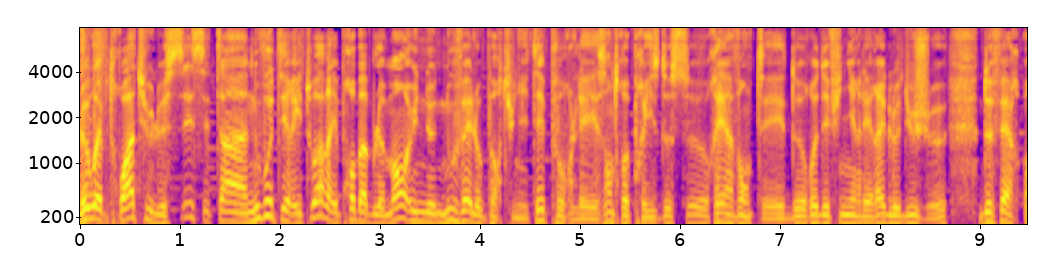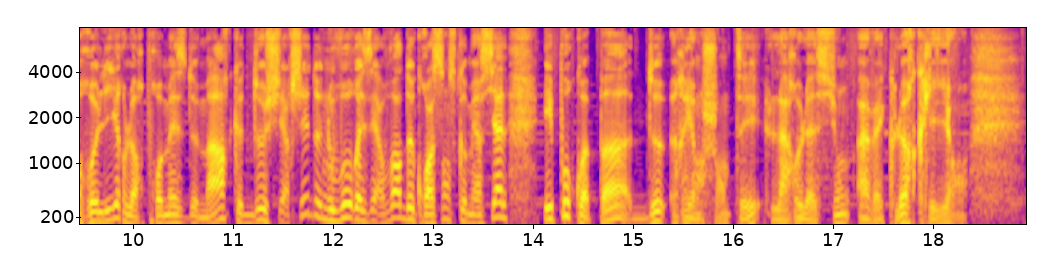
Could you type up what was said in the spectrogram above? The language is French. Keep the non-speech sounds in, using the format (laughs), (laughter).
Le Web3, tu le sais, c'est un nouveau territoire et probablement une nouvelle opportunité pour les entreprises de se réinventer, de redéfinir les règles du jeu, de faire relire leurs promesses de marque, de chercher de nouveaux réservoirs de croissance commerciale et pourquoi pas de réenchanter la relation avec leurs clients.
